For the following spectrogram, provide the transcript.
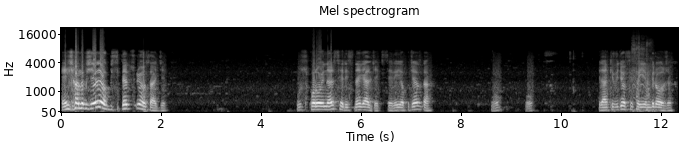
Heyecanlı bir şey de yok. Bisiklet sürüyor sadece. Bu spor oyunları serisine gelecek. Seri yapacağız da. Hop hop. Bir dahaki video FIFA 21 olacak.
